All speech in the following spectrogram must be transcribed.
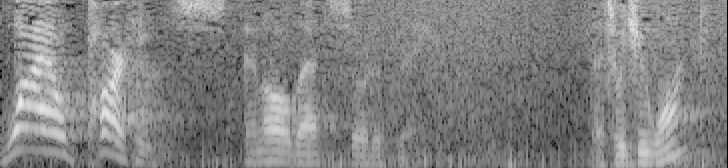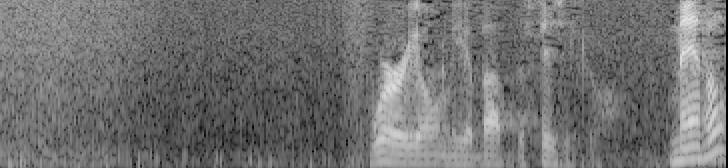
wild parties, and all that sort of thing. That's what you want? Worry only about the physical. Mental?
